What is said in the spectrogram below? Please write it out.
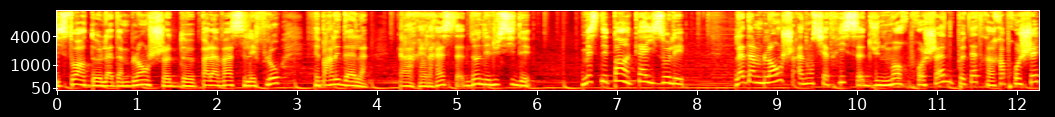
l'histoire de la Dame Blanche de Palavas-les-Flots fait parler d'elle, car elle reste non élucidée. Mais ce n'est pas un cas isolé. La Dame Blanche, annonciatrice d'une mort prochaine, peut être rapprochée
